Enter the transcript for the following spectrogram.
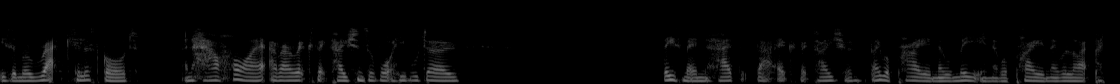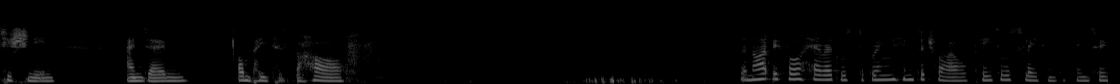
is a miraculous God and how high are our expectations of what he will do? These men had that expectation. They were praying, they were meeting, they were praying, they were like petitioning and um, on Peter's behalf. The night before Herod was to bring him to trial, Peter was sleeping between two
